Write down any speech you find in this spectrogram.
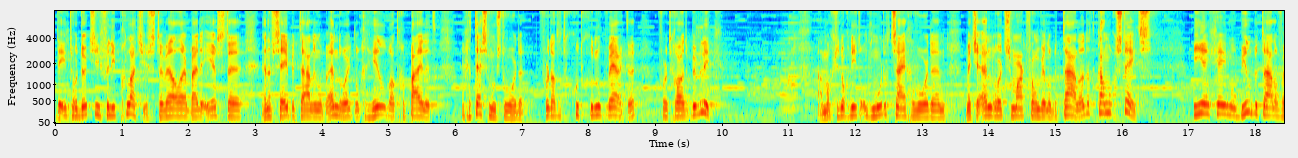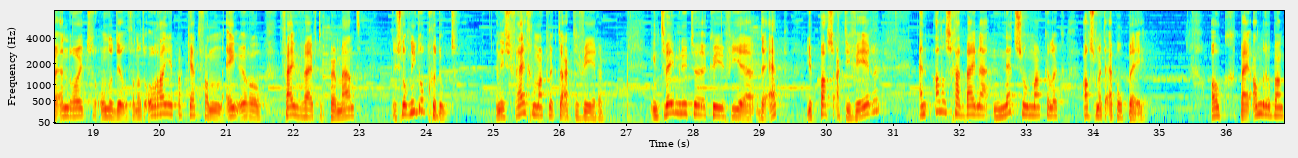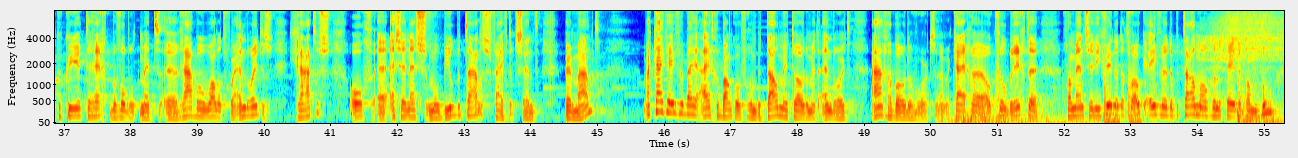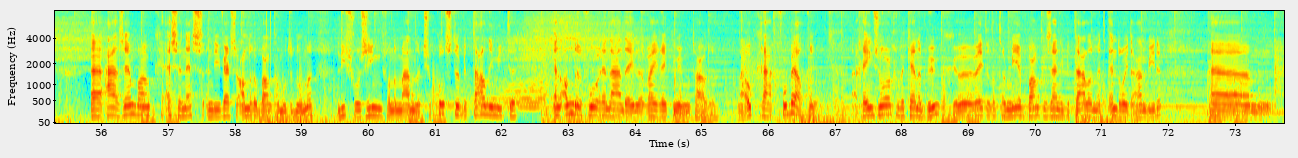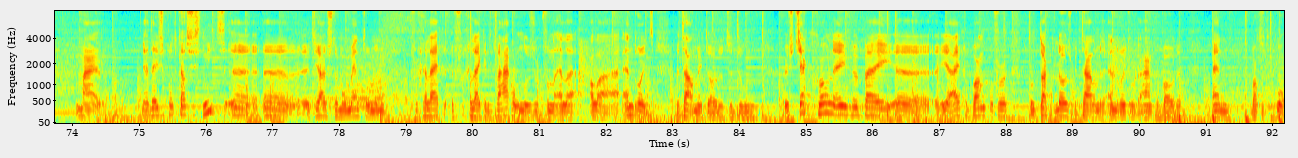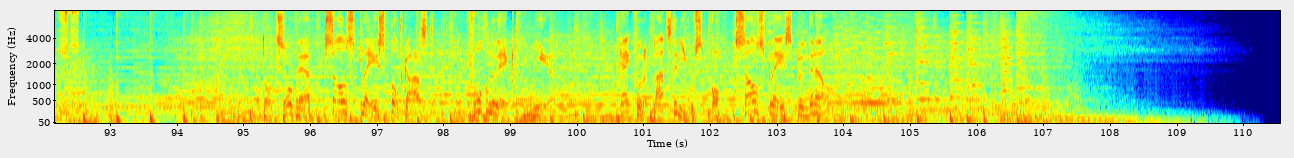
De introductie verliep gladjes, terwijl er bij de eerste NFC-betaling op Android nog heel wat gepilot en getest moest worden voordat het goed genoeg werkte voor het grote publiek. Nou, mocht je nog niet ontmoedigd zijn geworden en met je Android-smartphone willen betalen, dat kan nog steeds. ING mobiel betalen voor Android, onderdeel van het oranje pakket van 1,55 euro per maand, is nog niet opgedoekt en is vrij gemakkelijk te activeren. In twee minuten kun je via de app je pas activeren en alles gaat bijna net zo makkelijk als met Apple Pay. Ook bij andere banken kun je terecht, bijvoorbeeld met eh, Rabo Wallet voor Android, dus gratis, of eh, SNS mobiel betalers, 50 cent per maand. Maar kijk even bij je eigen bank of er een betaalmethode met Android aangeboden wordt. Eh, We krijgen ook veel berichten van mensen die vinden dat we ook even de betaalmogelijkheden van Boek, eh, ASM Bank, SNS en diverse andere banken moeten noemen. Liefst voorzien van de maandelijkse kosten, betaallimieten en andere voor- en nadelen waar je rekening mee moet houden. Nou, ook graag voor België. Nou, geen zorgen, we kennen Bunk. Eh, We weten dat er meer banken zijn die betalen met Android aanbieden. Ehm, maar ja, deze podcast is niet eh, eh, het juiste moment om een vergelijk, vergelijkend warenonderzoek van alle, alle Android betaalmethoden te doen. Dus check gewoon even bij eh, je eigen bank of er contactloos betalen met Android wordt aangeboden en wat het kost. Tot zover Sal's Place podcast. Volgende week meer. Kijk voor het laatste nieuws op salsplace.nl.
